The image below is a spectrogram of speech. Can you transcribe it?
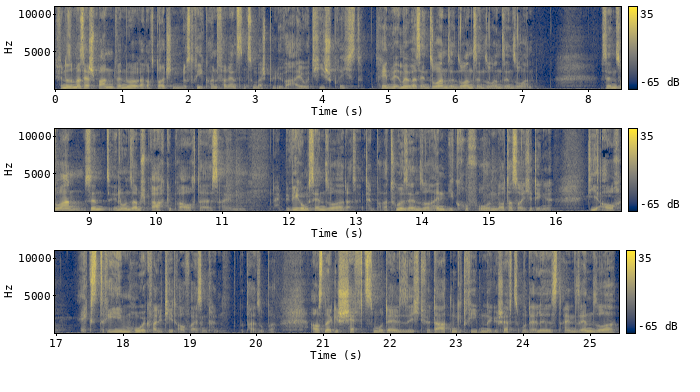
Ich finde es immer sehr spannend, wenn du gerade auf deutschen Industriekonferenzen zum Beispiel über IoT sprichst, reden wir immer über Sensoren, Sensoren, Sensoren, Sensoren. Sensoren sind in unserem Sprachgebrauch, da ist ein, ein Bewegungssensor, da ist ein Temperatursensor, ein Mikrofon, lauter solche Dinge, die auch extrem hohe Qualität aufweisen können. Total super. Aus einer Geschäftsmodellsicht für datengetriebene Geschäftsmodelle ist ein Sensor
